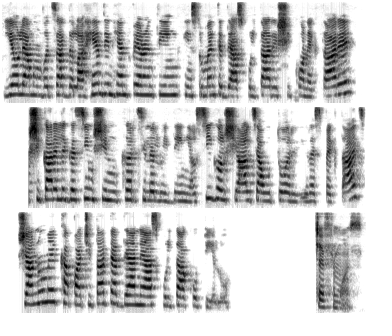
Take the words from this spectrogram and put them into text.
eu le-am învățat de la Hand-in-Hand Parenting, instrumente de ascultare și conectare, și care le găsim și în cărțile lui Daniel Siegel și alți autori respectați, și anume capacitatea de a ne asculta copilul. Ce frumos!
